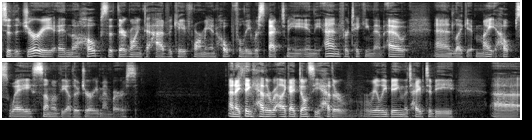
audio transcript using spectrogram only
to the jury in the hopes that they're going to advocate for me and hopefully respect me in the end for taking them out and like it might help sway some of the other jury members and I think Heather, like, I don't see Heather really being the type to be uh,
